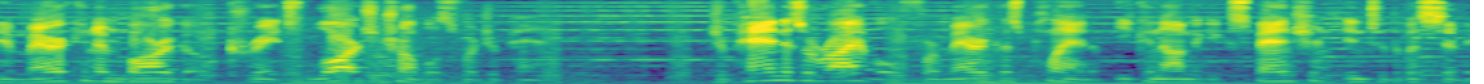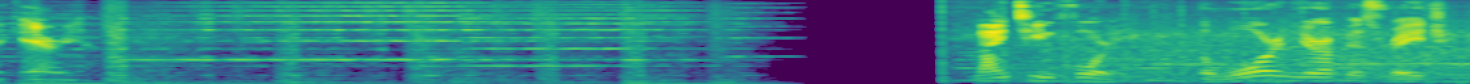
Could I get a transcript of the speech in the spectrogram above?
The American embargo creates large troubles for Japan. Japan is a rival for America's plan of economic expansion into the Pacific area. 1940. The war in Europe is raging.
